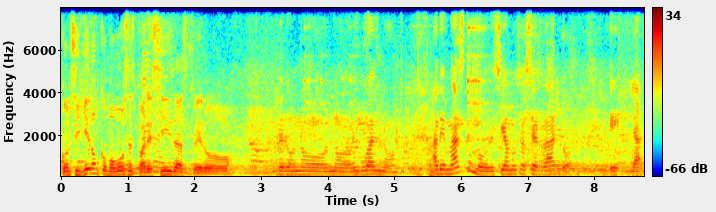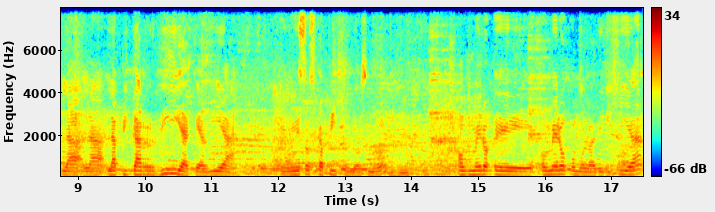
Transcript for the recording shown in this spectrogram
consiguieron como voces parecidas, pero Pero no, no, igual no. Además, como decíamos hace rato, eh, la, la- la- la picardía que había en esos capítulos, ¿no? Homero, eh, Homero, como la dirigía,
